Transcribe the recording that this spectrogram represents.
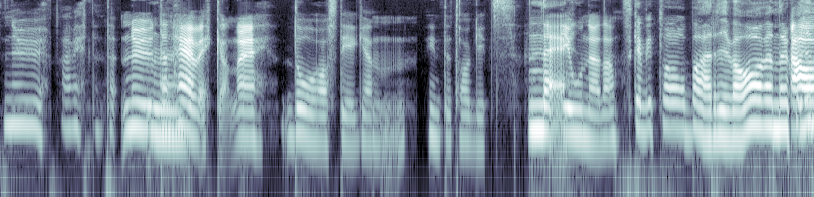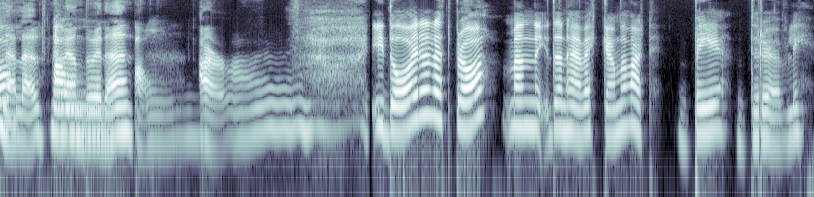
nu, jag vet inte. Nu den Nej. här veckan, nej, då har stegen inte tagits i Nej. onödan. Ska vi ta och bara riva av energin Ja. eller? När vi ändå är där. Au. Idag är den rätt bra, men den här veckan har varit bedrövlig.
